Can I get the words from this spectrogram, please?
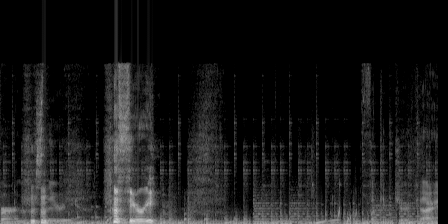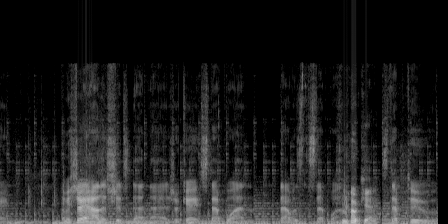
Confirm this theory. Theory. Fucking jerk. Alright. Let me show you how this shit's done, Nige, okay? Step one. That was step one. Okay. step two.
